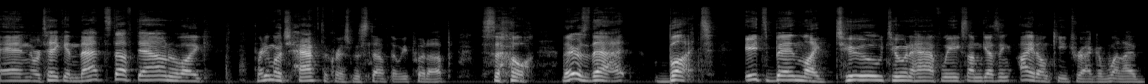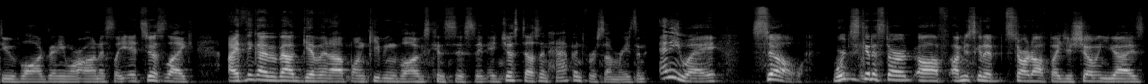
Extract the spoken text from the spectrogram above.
and or taken that stuff down or like pretty much half the Christmas stuff that we put up. So there's that. But it's been like two, two and a half weeks. I'm guessing I don't keep track of when I do vlogs anymore, honestly. It's just like I think I've about given up on keeping vlogs consistent. It just doesn't happen for some reason. Anyway, so we're just gonna start off. I'm just gonna start off by just showing you guys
